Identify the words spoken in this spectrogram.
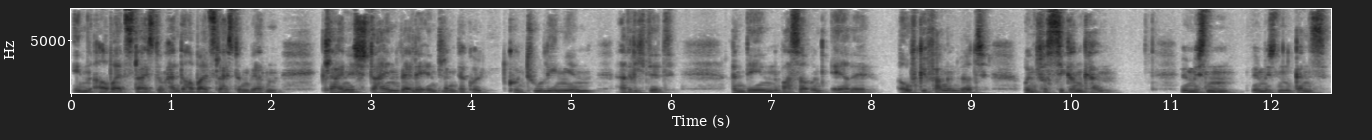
in Arbeitsleistung, Handarbeitsleistung werden kleine Steinwälle entlang der Konturlinien errichtet, an denen Wasser und Erde aufgefangen wird und versickern kann. Wir müssen, wir müssen ganz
